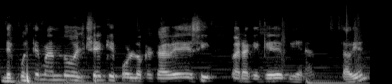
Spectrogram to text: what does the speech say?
después te mando el cheque por lo que acabé de decir para que quede bien. ¿Está bien?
